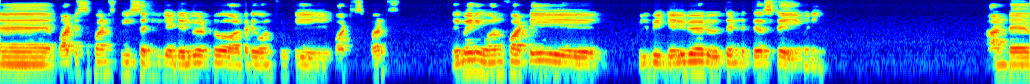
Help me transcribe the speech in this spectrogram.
uh, participants quiz certificate delivered to already 150 participants. Remaining 140 will be delivered within the thursday evening. And uh,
